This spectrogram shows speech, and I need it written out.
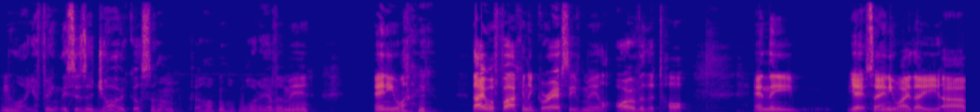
And they're like, you think this is a joke or something? But I'm like, whatever, man. Anyway, they were fucking aggressive, man, like over the top. And the, yeah, so anyway, they, uh,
